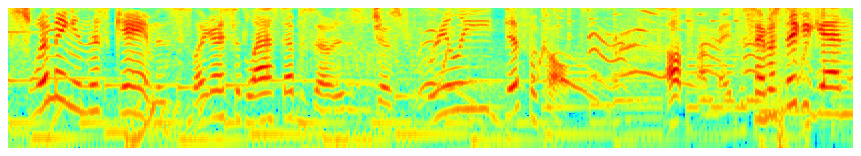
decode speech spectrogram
swimming in this game is, like I said last episode, is just really difficult. Oh, I made the same mistake again!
